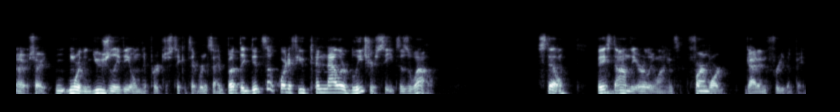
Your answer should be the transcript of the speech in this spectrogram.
uh, sorry, more than usually the only purchased tickets at ringside, but they did sell quite a few $10 bleacher seats as well. Still, based on the early lines, far more got in free than paid.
